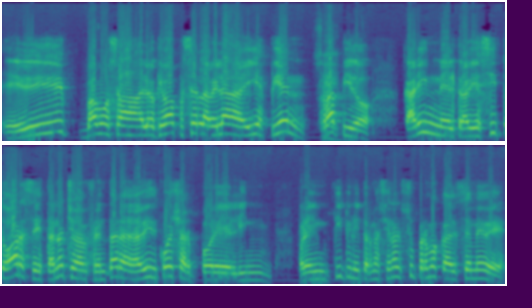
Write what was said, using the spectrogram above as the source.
Eh, vamos a lo que va a ser la velada de ESPN, rápido Karim el traviesito Arce esta noche va a enfrentar a David Cuellar por el por el título internacional Super Mosca del CMB.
